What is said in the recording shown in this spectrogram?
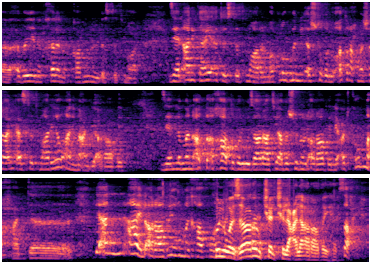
أبين الخلل بقانون الاستثمار. زين أنا كهيئة استثمار المطلوب مني أشتغل وأطرح مشاريع استثمارية وأنا ما عندي أراضي. زين لما أخاطب الوزارات يابا شنو الأراضي اللي عندكم ما حد لأن هاي الأراضي هم يخافون كل وزارة مكلكله على أراضيها صحيح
